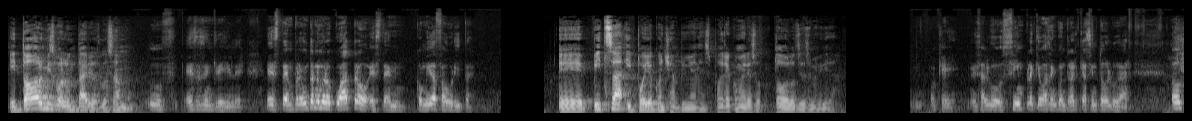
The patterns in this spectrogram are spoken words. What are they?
Y todos mis voluntarios, los amo. Uf, eso es increíble. Este, en pregunta número cuatro, este, comida favorita. Eh, pizza y pollo con champiñones. Podría comer eso todos los días de mi vida. Ok, es algo simple que vas a encontrar casi en todo lugar. Ok,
